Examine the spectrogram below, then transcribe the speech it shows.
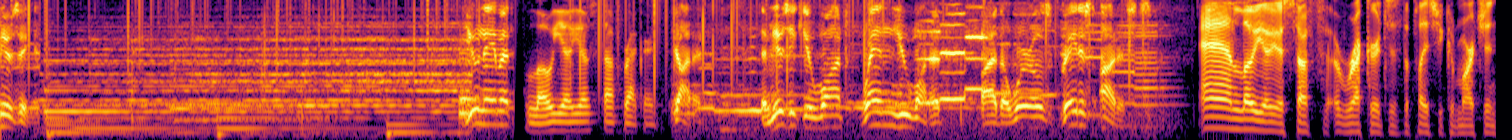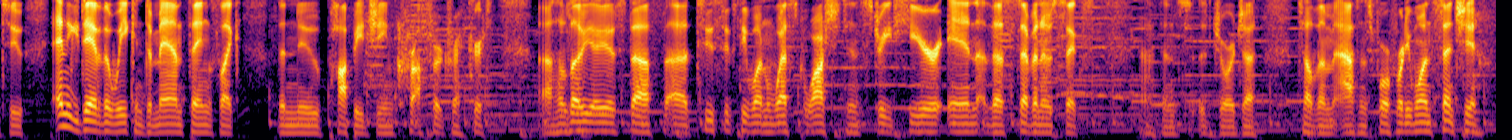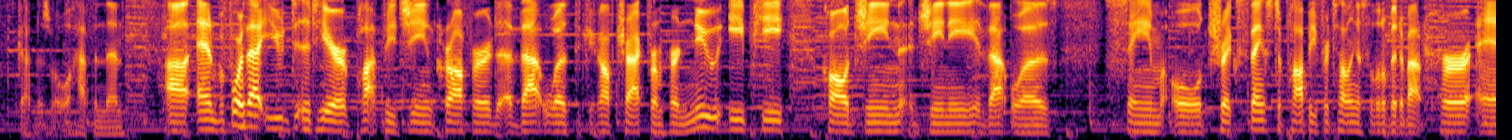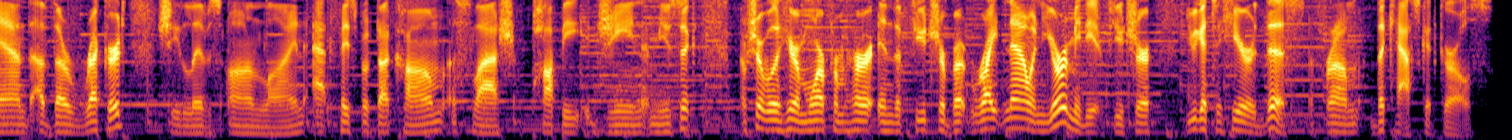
Music? You name it. Low Yo-Yo Stuff Records. Got it. The music you want when you want it by the world's greatest artists. And Low Yo-Yo Stuff Records is the place you can march into any day of the week and demand things like the new Poppy Jean Crawford record. Uh, Low Yo-Yo Stuff, uh, 261 West Washington Street here in the 706, Athens, Georgia. Tell them Athens 441 sent you. God knows what will happen then. Uh, and before that, you did hear Poppy Jean Crawford. Uh, that was the kickoff track from her new EP called Jean Genie. That was same old tricks. Thanks to Poppy for telling us a little bit about her and uh, the record. She lives online at facebook.com slash Poppy Jean Music. I'm sure we'll hear more from her in the future, but right now, in your immediate future, you get to hear this from the Casket Girls.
